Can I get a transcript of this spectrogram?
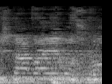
estava em Moscou,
